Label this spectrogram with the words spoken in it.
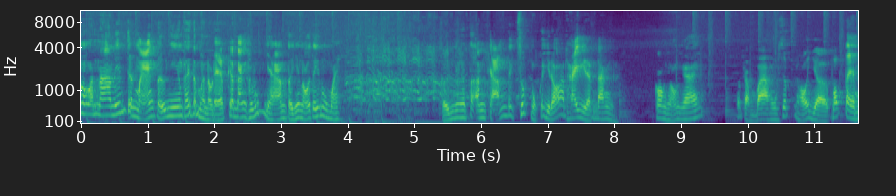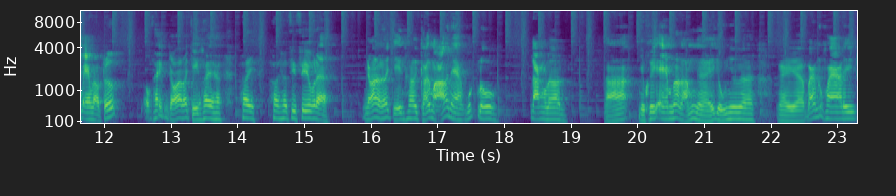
không? Anh la liếm trên mạng tự nhiên thấy tấm hình nào đẹp cái đăng facebook nhà anh tự nhiên nổi tiếng luôn mày. Tự nhiên anh cảm thấy xúc một cái gì đó anh hay gì anh đăng con nhỏ con gái nó cầm ba hôn súp hỏi giờ bóc tem em nào trước. Ông thấy con nhỏ nói chuyện hơi hơi hơi hơi phiêu phiêu nè. Nhỏ này nói chuyện hơi cởi mở nè quất luôn đăng lên. Đó nhiều khi em nó làm nghề ví dụ như ờ, nghề ờ, bán nước hoa đi.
